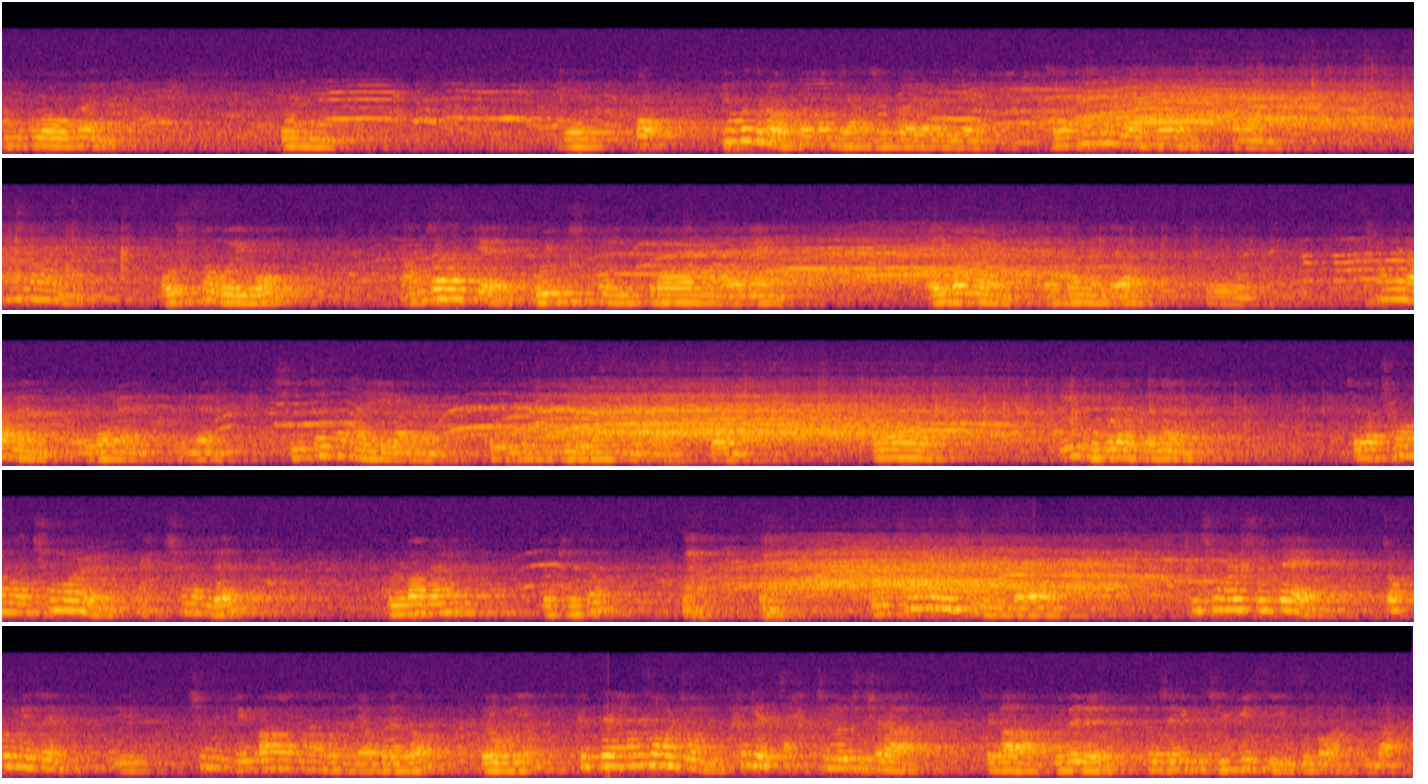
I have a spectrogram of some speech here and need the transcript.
한 곡은 좀 이제 뭐 팬분들은 어떤 건지 아실 거예요. 이제 제가 팬분들한테 어, 항상 멋있어 보이고 남자답게 보이고 싶은 그런 마음에 앨범을 냈었는데요. 그 카메라는 앨범에 있는 진짜 사나이라는 곡을 또 준비를 했습니다. 네. 어, 이 곡을 할 때는 제가 처음에 춤을 딱 추는데 골반을 이렇게 해서 튕기는 춤이 있어요. 그 춤을 출 때 조금 이제 이 춤이 민망하긴 하거든요. 그래서 여러분이 그때 함성을 좀 크게 쫙 질러주셔야 제가 무대를 더 재밌게 즐길 수 있을 것 같습니다.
